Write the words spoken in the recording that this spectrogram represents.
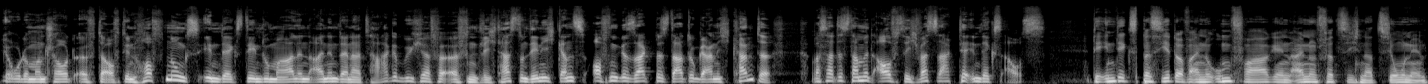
Ja, oder man schaut öfter auf den Hoffnungsindex, den du mal in einem deiner Tagebücher veröffentlicht hast und den ich ganz offen gesagt bis dato gar nicht kannte. Was hat es damit auf sich? Was sagt der Index aus? Der Index basiert auf einer Umfrage in 41 Nationen.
